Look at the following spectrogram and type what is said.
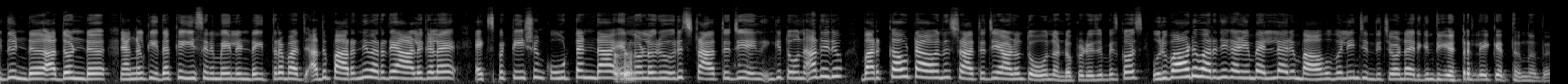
ഇതുണ്ട് അതുണ്ട് ഞങ്ങൾക്ക് ഇതൊക്കെ ഈ സിനിമയിലുണ്ട് ഇത്ര അത് പറഞ്ഞ് വെറുതെ ആളുകളെ എക്സ്പെക്ടേഷൻ കൂട്ടണ്ട എന്നുള്ളൊരു ഒരു സ്ട്രാറ്റജി എനിക്ക് തോന്നുന്നു. അതൊരു വർക്കൗട്ട് ആവുന്ന സ്ട്രാറ്റജി ആണെന്ന് തോന്നുന്നുണ്ടോ പ്രൊഡ്യൂസർ ബിക്കോസ് ഒരുപാട് പറഞ്ഞു കഴിയുമ്പോൾ എല്ലാവരും ബാഹുബലിയും ചിന്തിച്ചുകൊണ്ടായിരിക്കും തിയേറ്ററിലേക്ക് എത്തുന്നത്.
